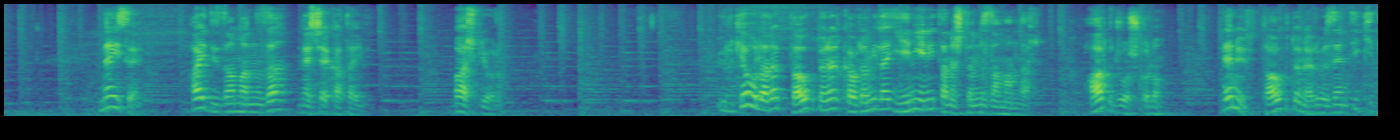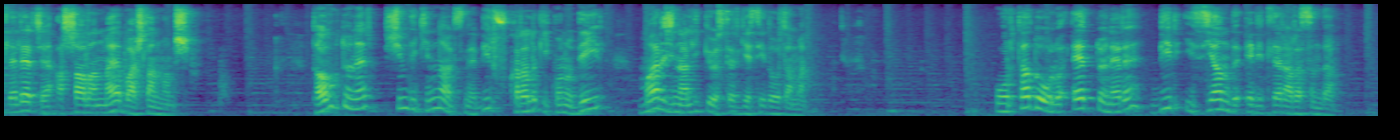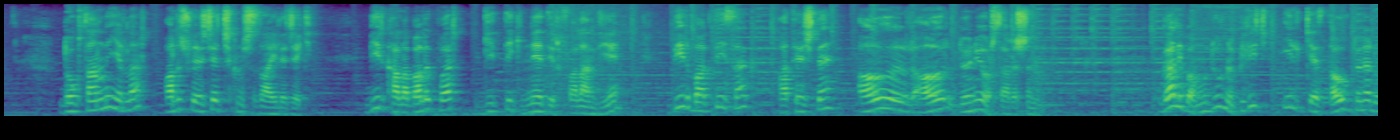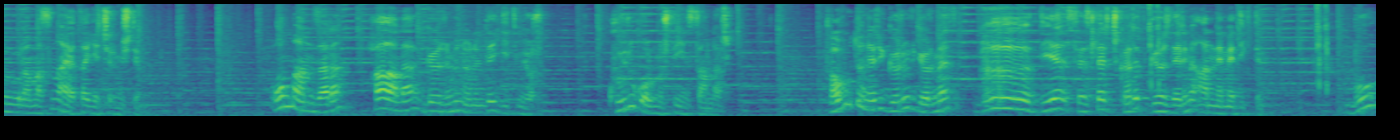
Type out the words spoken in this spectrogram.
Neyse, haydi zamanınıza neşe katayım. Başlıyorum. Ülke olarak tavuk döner kavramıyla yeni yeni tanıştığımız zamanlar. Halk coşkulu. Henüz tavuk döner özenti kitlelerce aşağılanmaya başlanmamış. Tavuk döner şimdikinin aksine bir fukaralık ikonu değil, marjinallik göstergesiydi o zaman. Orta Doğulu et dönere bir isyandı elitler arasında. 90'lı yıllar alışverişe çıkmışız ailecek. Bir kalabalık var gittik nedir falan diye. Bir baktıysak ateşte ağır ağır dönüyor sarışının. Galiba Mudurnu Bilic ilk kez tavuk döner uygulamasını hayata geçirmiştim. O manzara hala gözümün önünde gitmiyor. Kuyruk olmuştu insanlar. Tavuk döneri görür görmez gıı diye sesler çıkarıp gözlerimi anneme diktim. Bu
